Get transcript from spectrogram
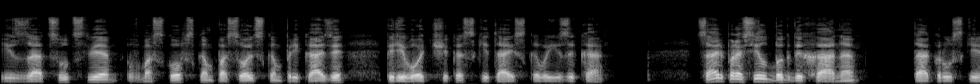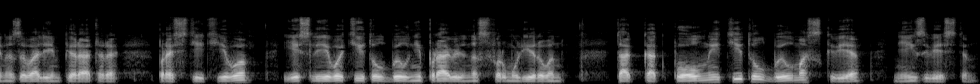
из-за отсутствия в московском посольском приказе переводчика с китайского языка. Царь просил Багдыхана, так русские называли императора, простить его, если его титул был неправильно сформулирован, так как полный титул был Москве неизвестен.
